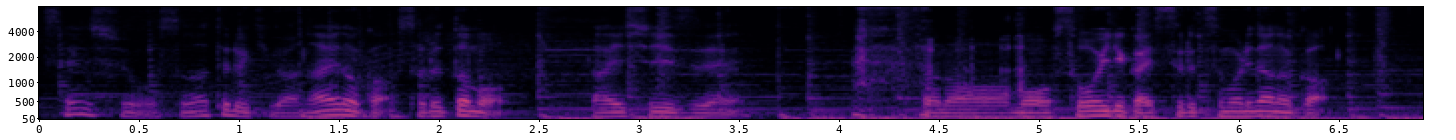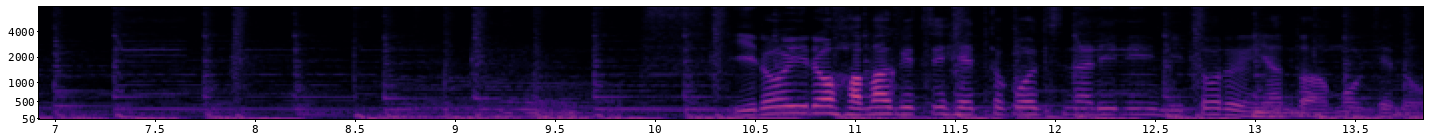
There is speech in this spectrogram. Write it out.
選手を育てる気がないのか。それとも来シーズンその もう総入れ替えするつもりなのか。いろいろ浜口ヘッドコーチなりに見とるんやとは思うけど、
